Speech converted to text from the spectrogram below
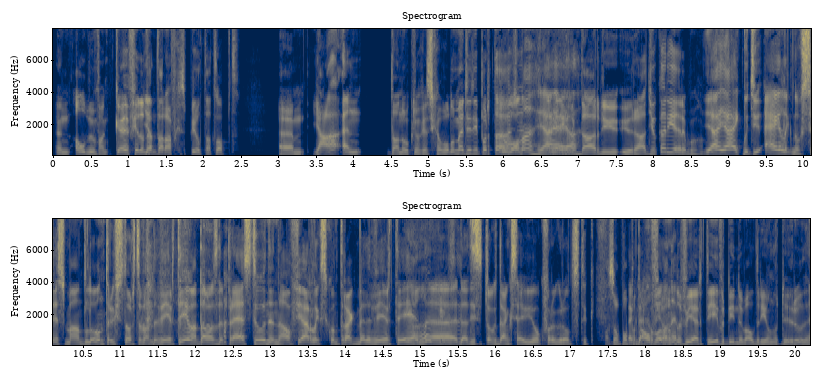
Een album van Kuifje dat hem daar afgespeeld had. Klopt. Um, ja, en dan ook nog eens gewonnen met die reportage. Gewonnen, ja, En ja, ja. eigenlijk daar uw, uw radiocarrière begonnen. Ja, ja, ik moet u eigenlijk nog zes maand loon terugstorten van de VRT, want dat was de prijs toen, een halfjaarlijks contract bij de VRT. En Ah, kijk, eh, dat is toch dankzij u ook voor een groot stuk. Pas op, op Dat een half jaar de VRT verdiende wel 300 euro.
